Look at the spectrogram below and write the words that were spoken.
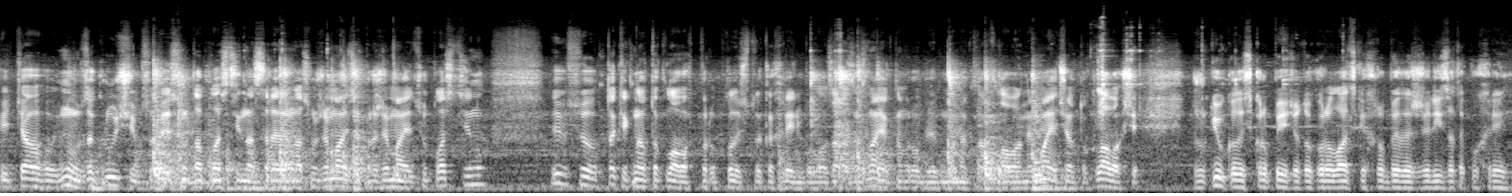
Підтягую, ну, закручуємо, соответственно, та пластина всередині нас ужимається, прижимає цю пластину. І все, так як на автоклавах, колись така хрень була. Зараз не знаю, як там роблять, бо на автоклава немає, чи автоклавах, чи жуків колись кропить, ото королацьких робили з желіза таку хрень.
